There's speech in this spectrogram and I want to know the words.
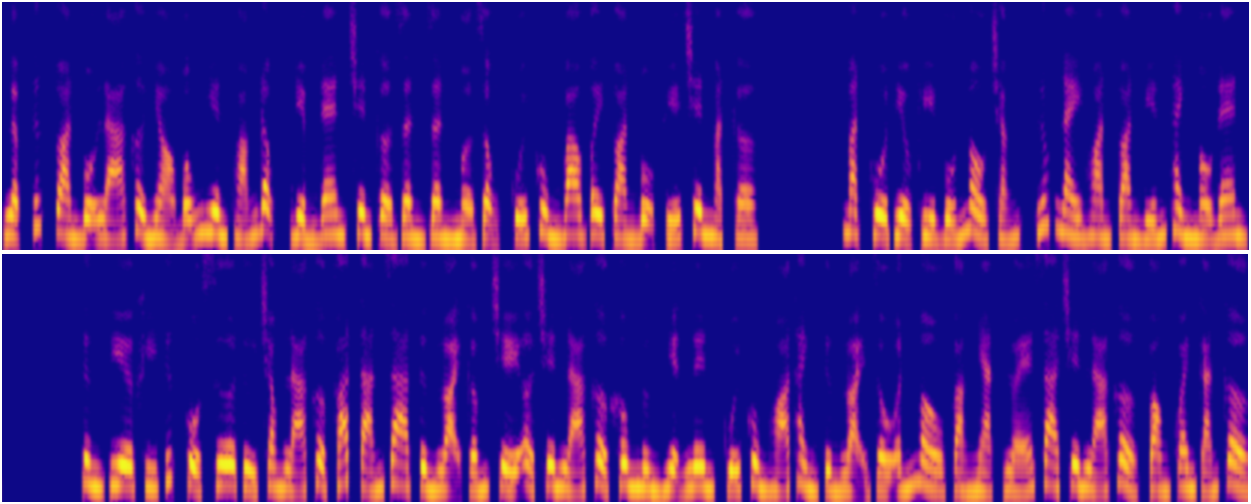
lập tức toàn bộ lá cờ nhỏ bỗng nhiên thoáng động, điểm đen trên cờ dần dần mở rộng cuối cùng bao vây toàn bộ phía trên mặt cờ. Mặt của tiểu kỳ vốn màu trắng, lúc này hoàn toàn biến thành màu đen. Từng tia khí tức cổ xưa từ trong lá cờ phát tán ra từng loại cấm chế ở trên lá cờ không ngừng hiện lên cuối cùng hóa thành từng loại dấu ấn màu vàng nhạt lóe ra trên lá cờ vòng quanh cán cờ,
